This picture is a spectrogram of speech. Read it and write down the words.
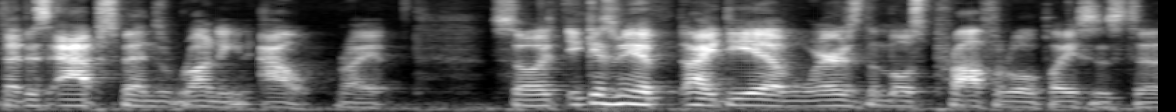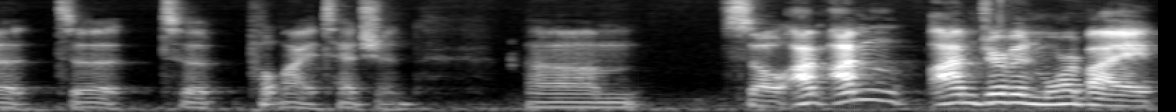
that this app spends running out right so it, it gives me an idea of where's the most profitable places to to to put my attention. Um, so I'm I'm I'm driven more by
